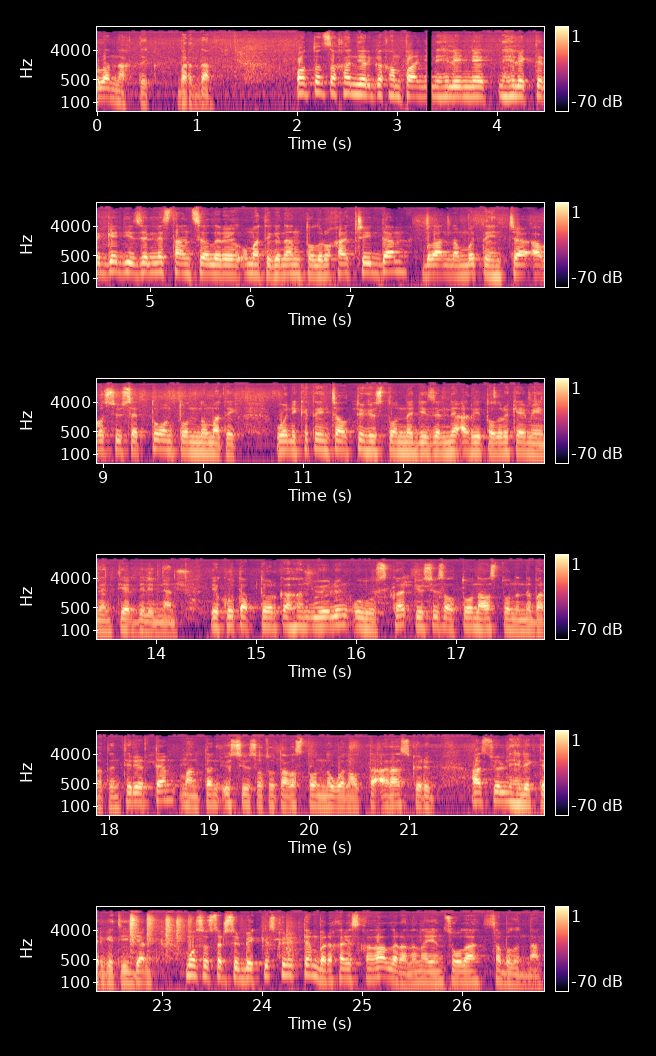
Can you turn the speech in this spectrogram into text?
бұланнақтық барда. Онтан саха нергі компания нехелектерге дизельні станциялары уматығынан толыру қатшыйда бұланнан бұ тыхынча ағы сүсет тон тонны уматық. 12 тыхынчал 200 тонна дизельні ары толыру кәмейінен терділінен. Еку таптор кағын үйелін улуска 206 тоннаны барытын терертем, мантан 336 тонна 16 арас көріп, аз өлін хелектерге тейден. Мұсыстыр сүрбеккіз күніттен бары қайысқағаларынан айын сола сабылындан.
